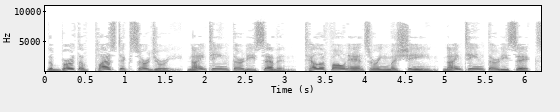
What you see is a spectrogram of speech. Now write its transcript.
The Birth of Plastic Surgery 1937, Telephone Answering Machine 1936,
